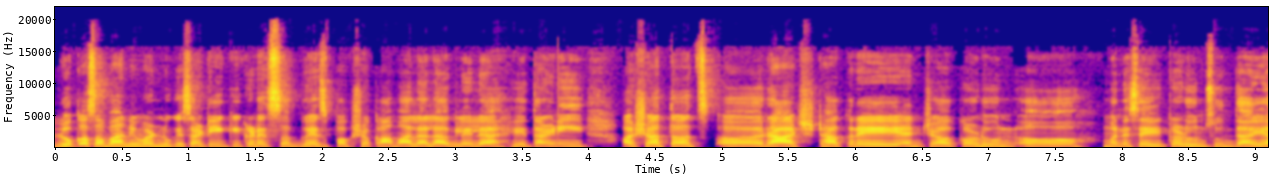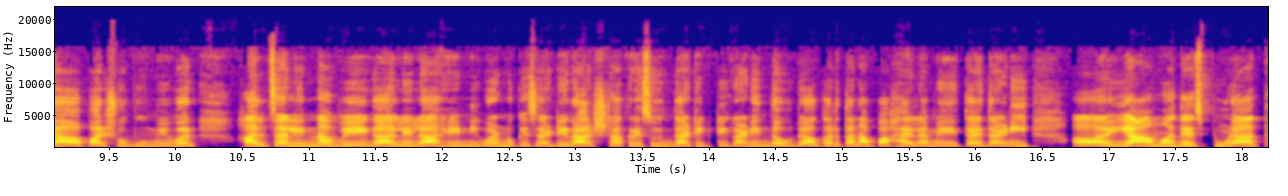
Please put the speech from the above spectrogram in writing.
लोकसभा निवडणुकीसाठी एकीकडे सगळेच पक्ष कामाला लागलेले आहेत आणि अशातच राज ठाकरे यांच्याकडून मनसेकडून सुद्धा या पार्श्वभूमीवर हालचालींना वेग आलेला आहे. निवडणूक निवडणुकीसाठी राज ठाकरे सुद्धा ठिकठिकाणी दौरा करताना पाहायला मिळत आहेत आणि यामध्येच पुण्यात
